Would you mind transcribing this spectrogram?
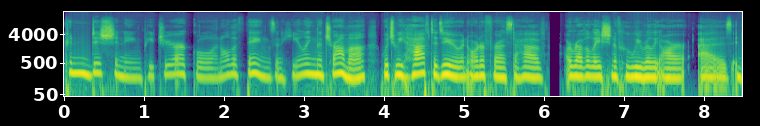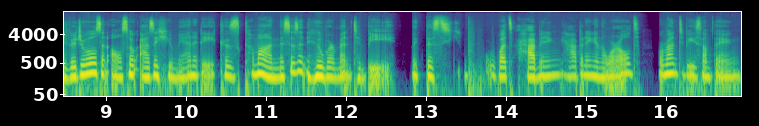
conditioning, patriarchal, and all the things, and healing the trauma, which we have to do in order for us to have a revelation of who we really are as individuals and also as a humanity. Because come on, this isn't who we're meant to be. Like this, what's happening happening in the world. We're meant to be something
